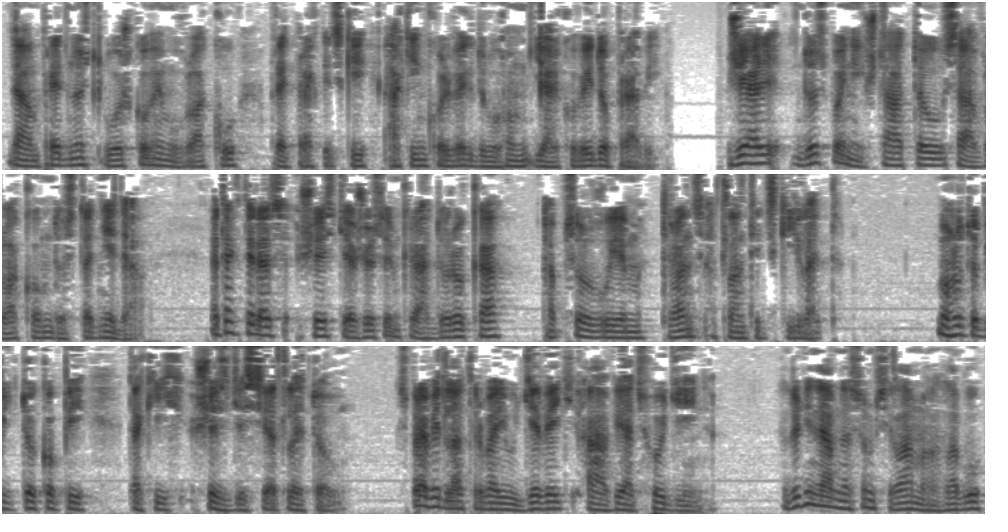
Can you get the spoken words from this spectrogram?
dám prednosť lôžkovému vlaku pred prakticky akýmkoľvek druhom diaľkovej dopravy. Žiaľ, do Spojených štátov sa vlakom dostať nedá. A tak teraz 6 až 8 krát do roka absolvujem transatlantický let. Mohlo to byť dokopy takých 60 letov. Spravidla trvajú 9 a viac hodín. A donedávna som si lámal hlavu,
